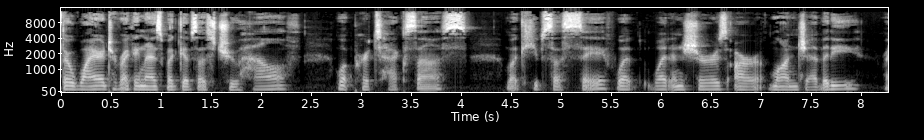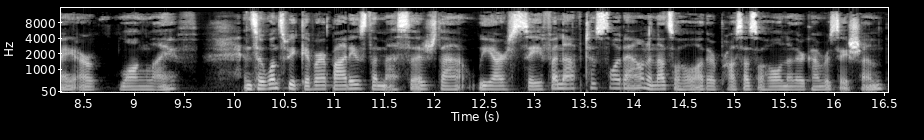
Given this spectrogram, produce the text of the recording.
They're wired to recognize what gives us true health, what protects us, what keeps us safe, what, what ensures our longevity, right? Our long life. And so once we give our bodies the message that we are safe enough to slow down, and that's a whole other process, a whole another conversation.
